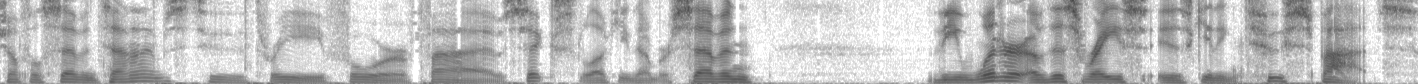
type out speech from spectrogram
Shuffle seven times. Two, three, four, five, six. Lucky number seven. The winner of this race is getting two spots,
